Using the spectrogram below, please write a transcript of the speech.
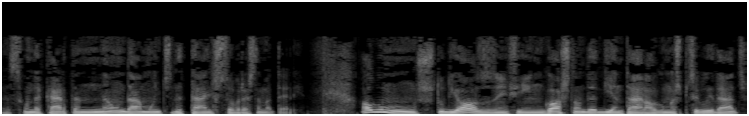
A segunda carta não dá muitos detalhes sobre esta matéria. Alguns estudiosos, enfim, gostam de adiantar algumas possibilidades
